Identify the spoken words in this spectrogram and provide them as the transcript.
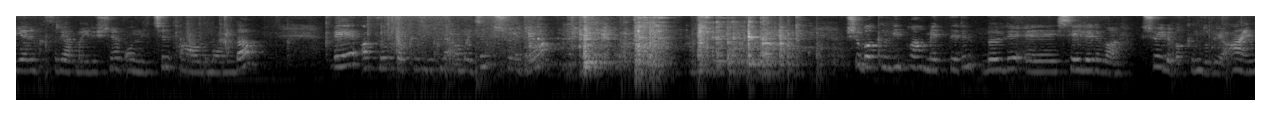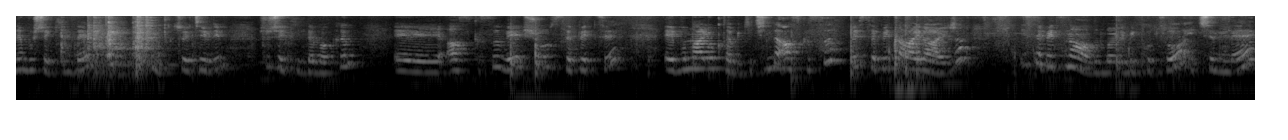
yarın kısır yapmayı düşünüyorum. Onun için aldım onu da. Ve asıl bakın gitme amacım şuydu. Şu bakın Vip Ahmetlerin böyle e, şeyleri var. Şöyle bakın duruyor. Aynı bu şekilde. Şöyle çevireyim. Şu şekilde bakın. E, askısı ve şu sepeti. E, bunlar yok tabii ki içinde. Askısı ve sepeti ayrı ayrı. Bir sepetini aldım böyle bir kutu içinde.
